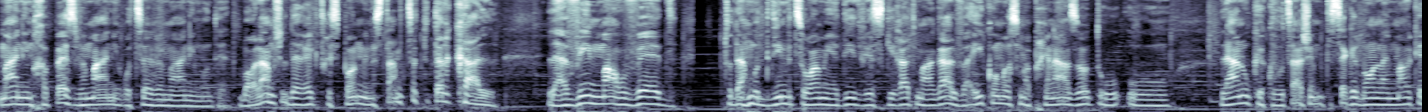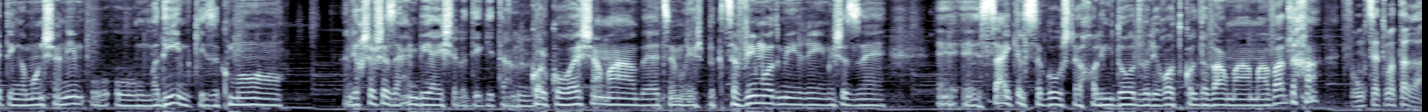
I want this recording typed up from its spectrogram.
מה אני מחפש ומה אני רוצה ומה אני מודד. בעולם של direct response מן הסתם קצת יותר קל להבין מה עובד. אתה יודע, מודדים בצורה מיידית ויש סגירת מעגל, והאי-קומרס מהבחינה הזאת הוא... הוא לנו כקבוצה שמתעסקת ב online marketing המון שנים, הוא, הוא מדהים, כי זה כמו... אני חושב שזה ה-NBA של הדיגיטל. Mm. הכל קורה שם בעצם, יש בקצבים מאוד מהירים, יש איזה אה, אה, cycle סגור שאתה יכול למדוד ולראות כל דבר מה, מה עבד לך. פונקציית מטרה,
